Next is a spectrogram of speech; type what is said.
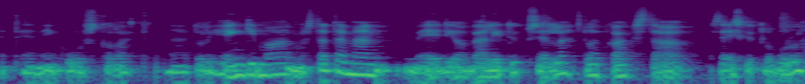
että he niin uskovat, että nämä tuli henkimaailmasta tämän median välityksellä 1270-luvulla.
